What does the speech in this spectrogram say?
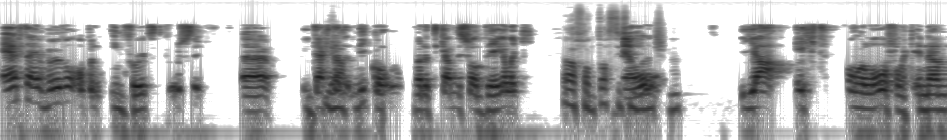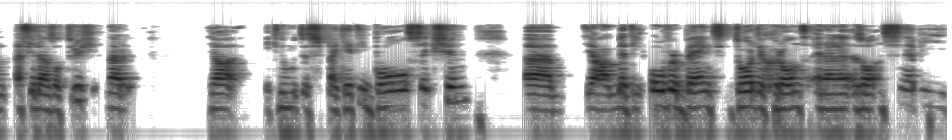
airtime heuvel op een inverted coaster. Eh, ik dacht Ja. dat het niet kon, maar het kan dus wel degelijk. Ja, fantastisch. Hè. Ja, echt ongelooflijk. En dan, als je dan zo terug naar, ja, ik noem het de spaghetti bowl section. eh, ja, met die overbanked door de grond en dan eh, zo een snappy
